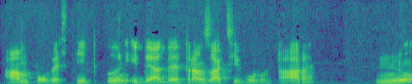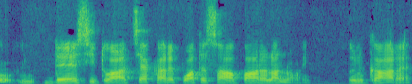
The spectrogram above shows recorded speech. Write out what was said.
am povestit în ideea de tranzacții voluntare, nu de situația care poate să apară la noi, în care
